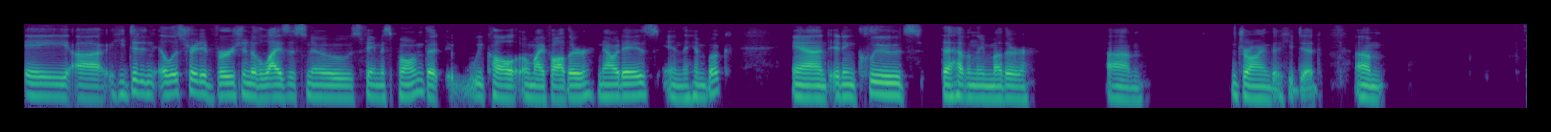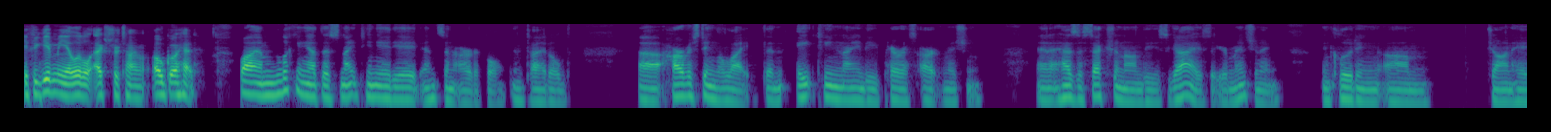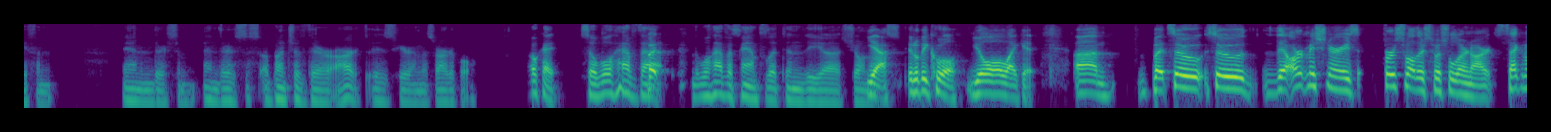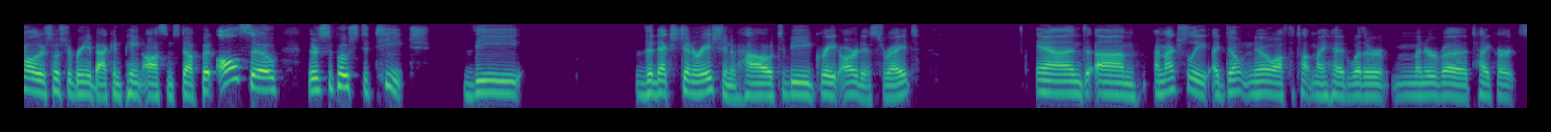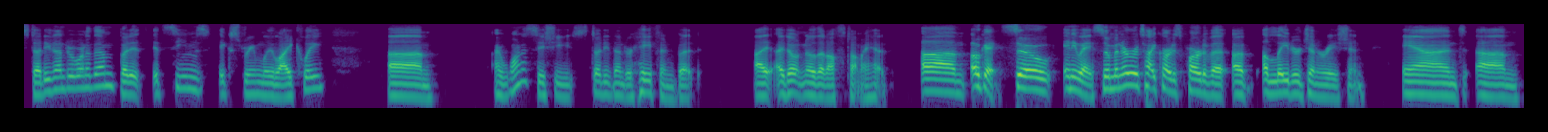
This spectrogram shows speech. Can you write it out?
a uh, he did an illustrated version of Eliza Snow's famous poem that we call "Oh My Father" nowadays in the hymn book, and it includes the Heavenly Mother um, drawing that he did. Um, if you give me a little extra time, oh, go ahead. well, I'm looking at this 1988 Ensign article entitled uh, "Harvesting the Light: The 1890 Paris Art Mission," and it has a section on these guys that you're mentioning, including um, John Hafen, and there's some and there's a bunch of their art is here in this article. Okay, so we'll have that. we'll have a pamphlet in the uh, show notes. Yeah, it'll be cool. You'll all like it. Um, but so so the art missionaries, first of all, they're supposed to learn art. Second of all, they're supposed to bring it back and paint awesome stuff. But also, they're supposed to teach the the next generation of how to be great artists, right? And um, I'm actually I don't know off the top of my head whether Minerva Teichert studied under one of them, but it, it seems extremely likely. Um, I want to say she studied under Hafen, but I, I don't know that off the top of my head. Um, okay, so anyway, so Minerva Teichert is part of a, a, a later generation, and um,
